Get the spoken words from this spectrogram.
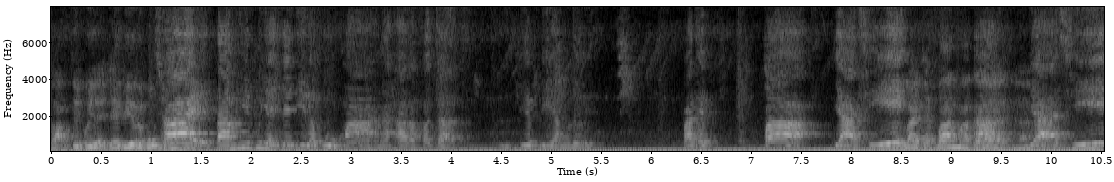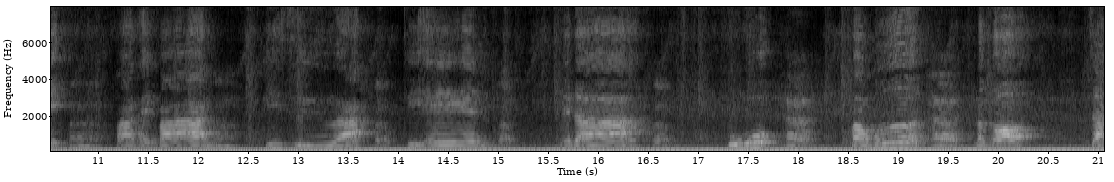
ตามที่ผู้ใหญ่ใจดีระบุมาใช่ตามที่ผู้ใหญ่ใจดีระบุมานะคะ เราก็จะเรียบเรียงเลยป้าไทยป้ายาชีไล่จากบ้านมาก็อ่าได้นะยาชีอ่าป้าไทยบ้านอ่าพี่เสือ ครับ พี่เอ็น ครับ แม่ดา ครับ ปุ๊ ค่ะ เป่ามืด ค่ะแล้วก็จ่า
